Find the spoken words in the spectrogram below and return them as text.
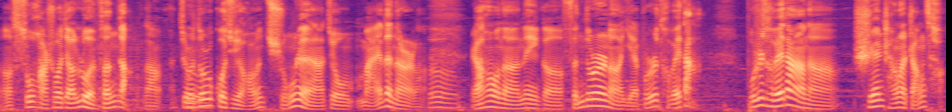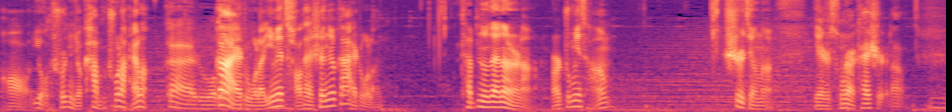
呃，俗话说叫乱坟岗子，就是都是过去好像穷人啊就埋在那儿了。嗯然后呢，那个坟堆儿呢也不是特别大，不是特别大呢，时间长了长草，有的时候你就看不出来了，盖住了，盖住了，因为草太深就盖住了。他们就在那儿呢玩捉迷藏，事情呢也是从这儿开始的。嗯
